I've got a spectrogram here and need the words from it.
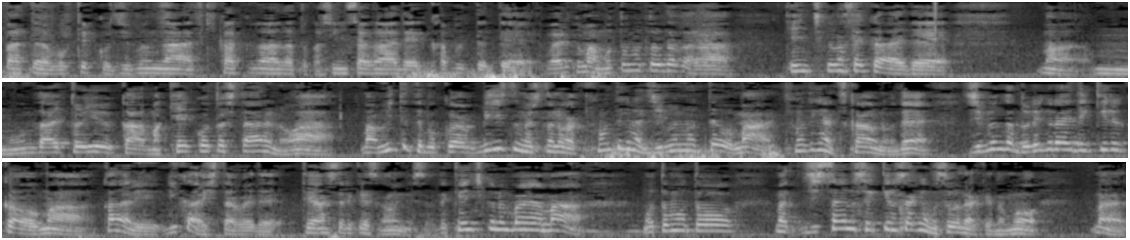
バットは僕結構自分が企画側だとか審査側で被ってて割とまあもともとだから建築の世界でまあ、うん問題というか、まあ、傾向としてあるのは、まあ、見てて僕は美術の人の方が基本的には自分の手を、まあ、基本的には使うので自分がどれぐらいできるかを、まあ、かなり理解した上で提案してるケースが多いんですよ。で建築の場合はまあもともと、まあ、実際の設計の作業もそうだけどもまあ、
